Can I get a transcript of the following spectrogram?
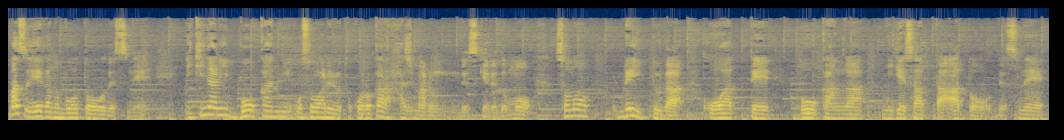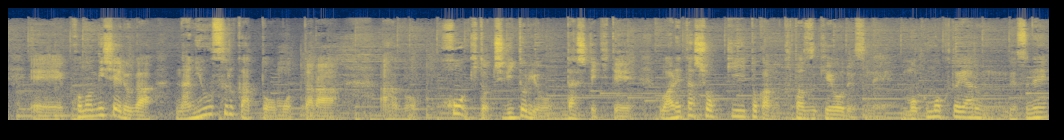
まず映画の冒頭ですねいきなり暴漢に襲われるところから始まるんですけれどもそのレイプが終わって暴漢が逃げ去った後ですね、えー、このミシェルが何をするかと思ったらあのほうきとちりとりを出してきて割れた食器とかの片付けをですね黙々とやるんですね。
